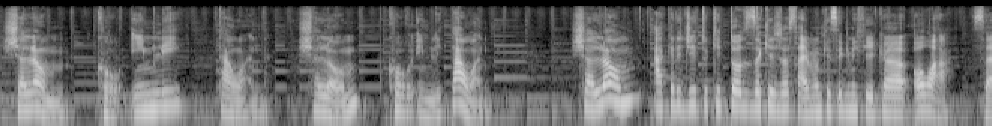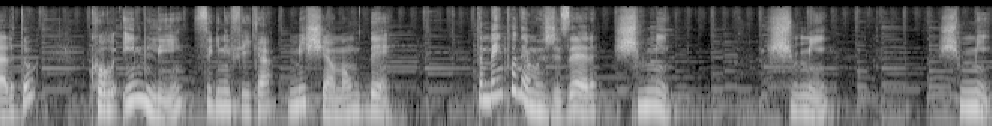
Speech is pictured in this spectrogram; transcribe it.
Shalom, Korimli Tawan. Shalom, Korimli Tawan. Shalom, acredito que todos aqui já saibam que significa olá, certo? Korimli significa me chamam de. Também podemos dizer Shmi. Shmi. Shmi,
